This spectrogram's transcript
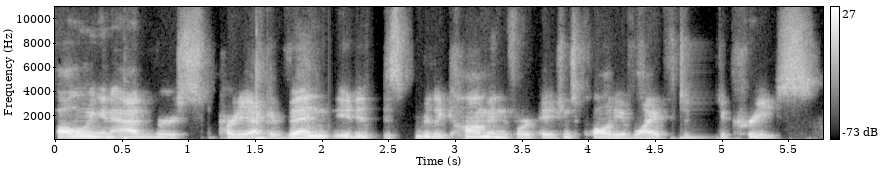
Following an adverse cardiac event, it is really common for a patient's quality of life to decrease.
